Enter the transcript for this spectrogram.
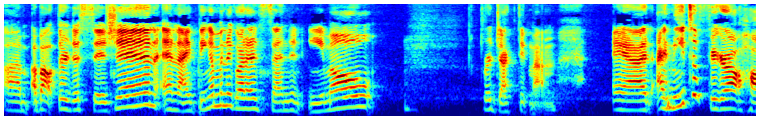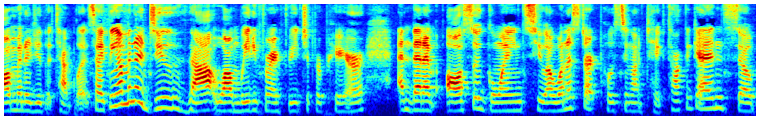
um, about their decision. And i think i'm gonna go ahead and send an email rejecting them and I need to figure out how I'm to do the template. So I think I'm to do that while I'm waiting for my food to prepare. And then I'm also going to, I want to start posting on TikTok again. So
